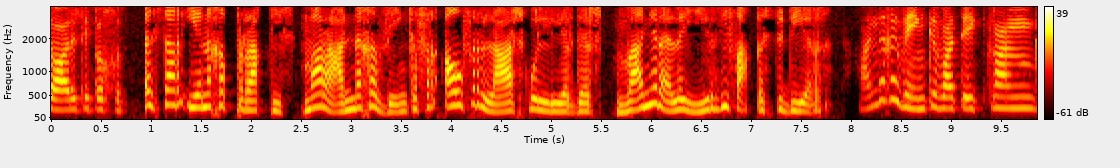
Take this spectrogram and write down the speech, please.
daardie tipe goed. Is daar enige prakties maar handige wenke vir al vir laerskoolleerders wanneer hulle hierdie vakke studeer? Handige wenke wat ek kan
